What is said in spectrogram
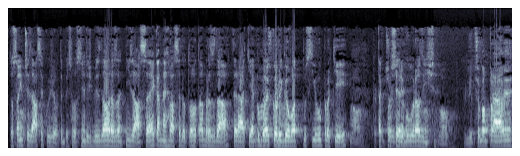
To samý no. při záseku, že jo? Ty bys vlastně, když bys dal razantní zásek a nehla se do toho ta brzda, která ti jako no, bude jasně, korigovat no. tu sílu proti, no, tak, tak prostě rybu urazíš. No, no. Takže třeba právě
